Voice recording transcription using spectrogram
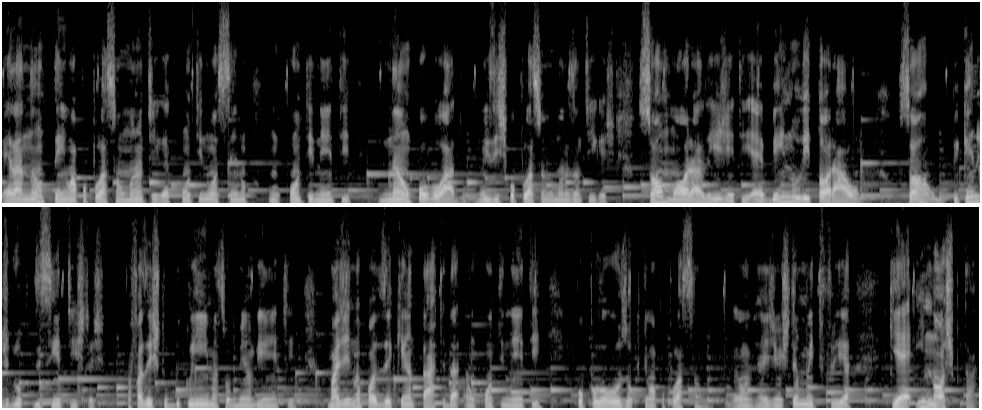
ela não tem uma população humana antiga, continua sendo um continente não povoado. Não existe populações humanas antigas. Só mora ali, gente, é bem no litoral, só pequenos grupos de cientistas para fazer estudo do clima, sobre o meio ambiente, mas a gente não pode dizer que a Antártida é um continente populoso que tem uma população. É uma região extremamente fria que é inóspita,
